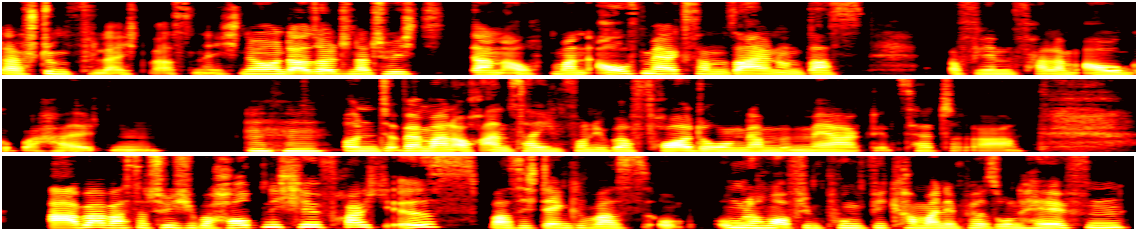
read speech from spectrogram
da stimmt vielleicht was nicht. Ne? Und da sollte natürlich dann auch man aufmerksam sein und das auf jeden Fall am Auge behalten. Mhm. Und wenn man auch Anzeichen von Überforderung dann bemerkt, etc. Aber was natürlich überhaupt nicht hilfreich ist, was ich denke, was, um nochmal auf den Punkt, wie kann man den Personen helfen,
